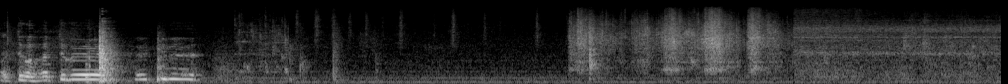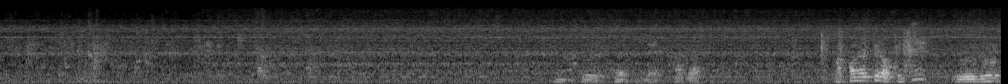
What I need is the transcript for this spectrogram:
아 뜨거, 아 뜨거, 아 뜨거. 둘, 셋, 넷, 다섯. 다 꺼낼 필요 없겠지? 음.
